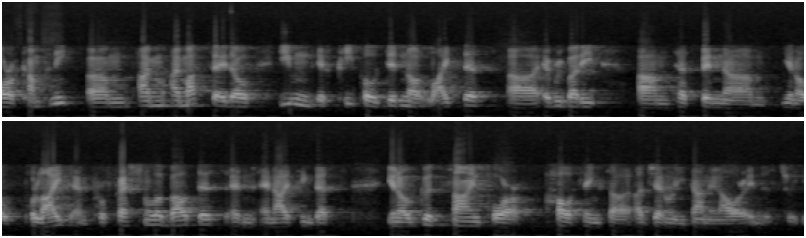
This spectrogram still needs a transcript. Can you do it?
our our company. Um, i must say, though, even if people did not like this, uh, everybody um, has been, um, you know, polite and professional about this, and, and I think that's, you know, a good sign for how things are, are generally done in our industry.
